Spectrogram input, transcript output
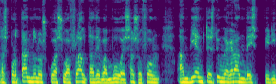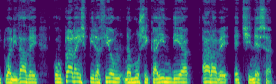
transportándonos coa súa flauta de bambú e saxofón a ambientes dunha grande espiritualidade con clara inspiración na música india, árabe e chinesa.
